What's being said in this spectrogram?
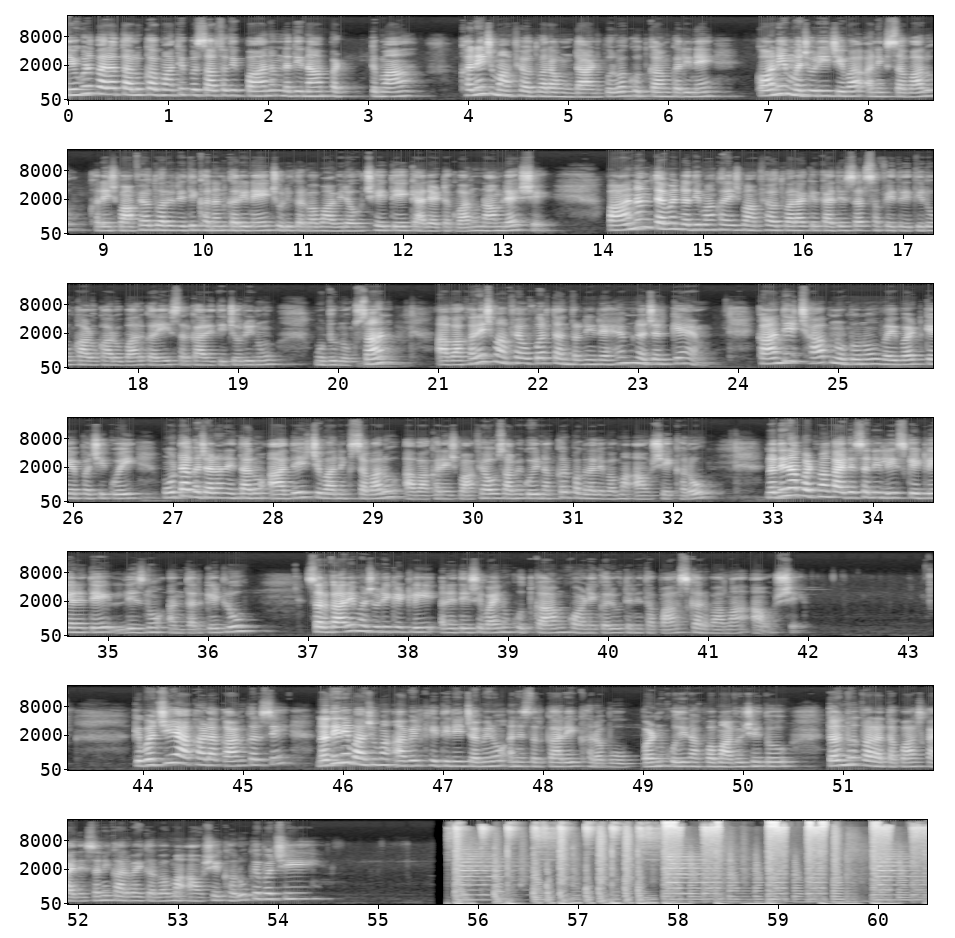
દેવગઢપારા તાલુકામાંથી પસાર થતી પાનમ નદીના પટ્ટમાં ખનિજ માફિયાઓ દ્વારા ઊંડાણપૂર્વક ખોદકામ કરીને કોની મજૂરી જેવા અનેક સવાલો ખનિજ માફિયાઓ દ્વારા રીતે ખનન કરીને ચોરી કરવામાં આવી રહ્યું છે તે ક્યારે અટકવાનું નામ લેશે? પાનમ તેમજ નદીમાં ખનિજ માફિયાઓ દ્વારા ગેરકાયદેસર સફેદ રીતિનો કાળો કારોબાર કરી સરકારી તિજોરીનું મોટું નુકસાન? આવા ખનિજ માફિયા ઉપર તંત્રની રહેમ નજર કેમ? કાંદી છાપ નોટોનો વહીવટ કે પછી કોઈ મોટા ગજાના નેતાનો આદેશ જેવા અનેક સવાલો આવા ખનિજ માફિયાઓ સામે કોઈ નક્કર પગલાં લેવામાં આવશે ખરો? નદીના પટમાં કાયદેસરની લીઝ કેટલી અને તે લીઝનું અંતર કેટલું? સરકારી મજૂરી કેટલી અને તે સિવાયનું ખુદકામ કોણે કર્યું તેની તપાસ કરવામાં આવશે. કે પછી આ ખાડા કાન કરશે. નદીની બાજુમાં આવેલ ખેતીની જમીનો અને સરકારી ખરબો પણ ખોદી નાખવામાં આવ્યો છે. તો તંત્ર દ્વારા તપાસ કાયદેસરની કાર્યવાહી કરવામાં આવશે ખરું કે પછી?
